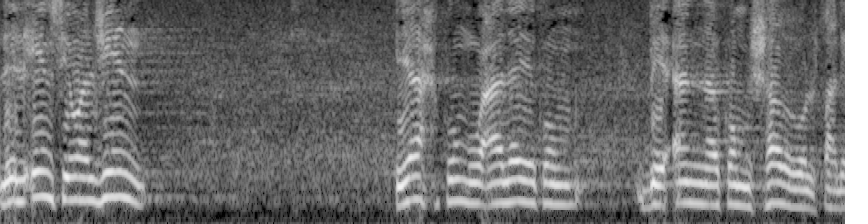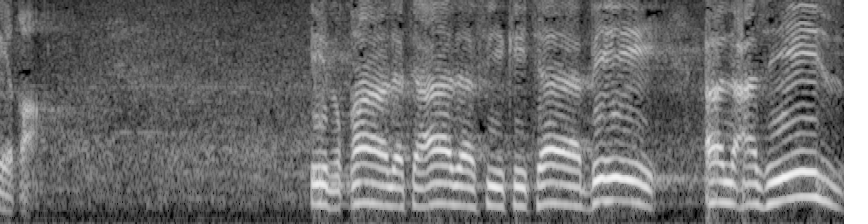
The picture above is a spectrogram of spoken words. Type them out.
للإنس والجن يحكم عليكم بأنكم شر الخليقة. إذ قال تعالى في كتابه العزيز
